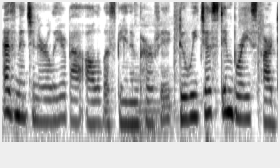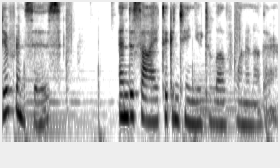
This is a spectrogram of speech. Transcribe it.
as mentioned earlier about all of us being imperfect, do we just embrace our differences and decide to continue to love one another.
